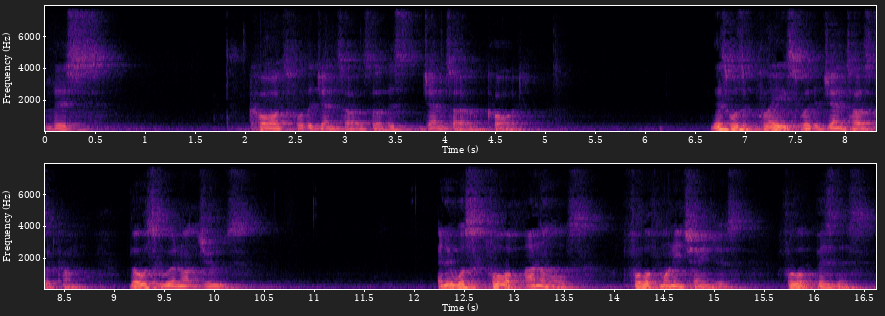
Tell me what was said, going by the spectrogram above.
this court for the Gentiles, or this Gentile court. This was a place where the Gentiles could come those who were not Jews. And it was full of animals, full of money changers, full of business.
